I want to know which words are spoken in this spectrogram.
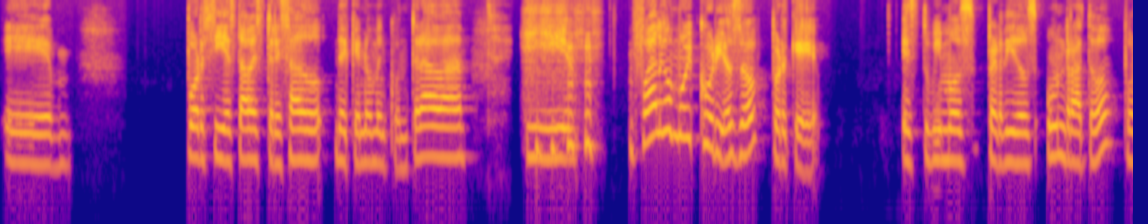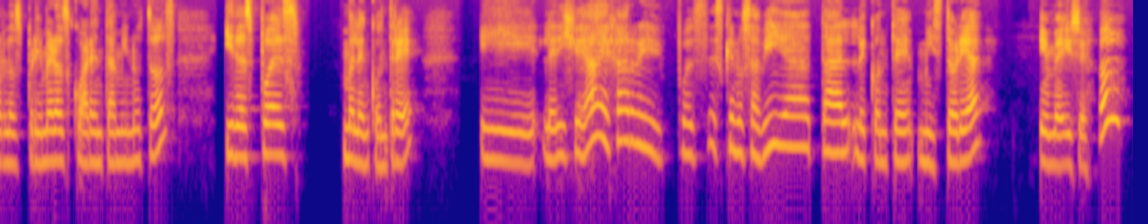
em, por si estaba estresado de que no me encontraba. Y fue algo muy curioso porque estuvimos perdidos un rato por los primeros 40 minutos y después me lo encontré y le dije, ay, Harry, pues es que no sabía, tal, le conté mi historia y me dice, oh,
